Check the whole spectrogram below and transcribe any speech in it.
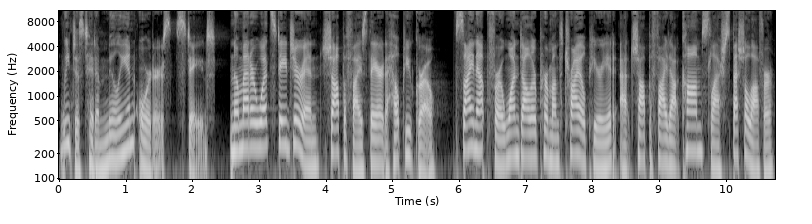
we just hit a million orders stage. No matter what stage you're in, Shopify's there to help you grow. Sign up for a $1 per month trial period at shopify.com slash special offer,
